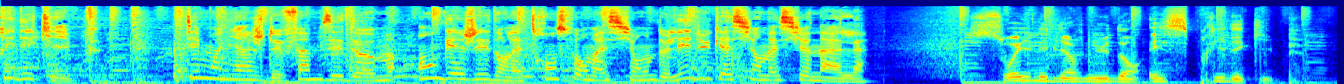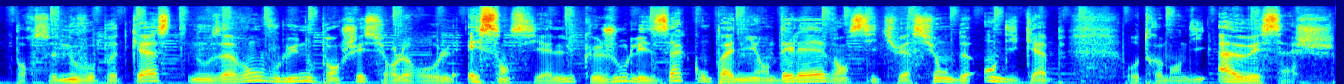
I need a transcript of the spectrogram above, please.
Esprit d'équipe. Témoignages de femmes et d'hommes engagés dans la transformation de l'éducation nationale. Soyez les bienvenus dans Esprit d'équipe. Pour ce nouveau podcast, nous avons voulu nous pencher sur le rôle essentiel que jouent les accompagnants d'élèves en situation de handicap, autrement dit AESH.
